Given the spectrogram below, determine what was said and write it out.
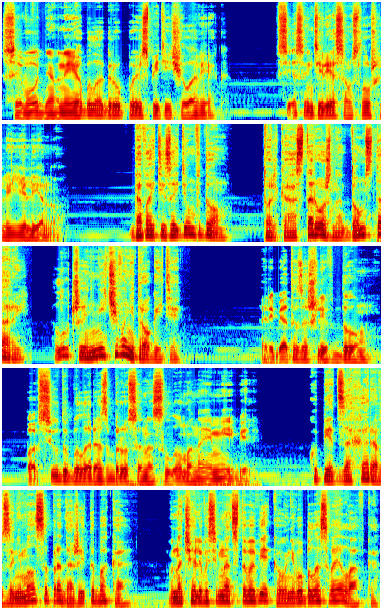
Сегодня у нее была группа из пяти человек. Все с интересом слушали Елену. «Давайте зайдем в дом. Только осторожно, дом старый. Лучше ничего не трогайте». Ребята зашли в дом. Повсюду была разбросана сломанная мебель. Купец Захаров занимался продажей табака. В начале 18 века у него была своя лавка.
